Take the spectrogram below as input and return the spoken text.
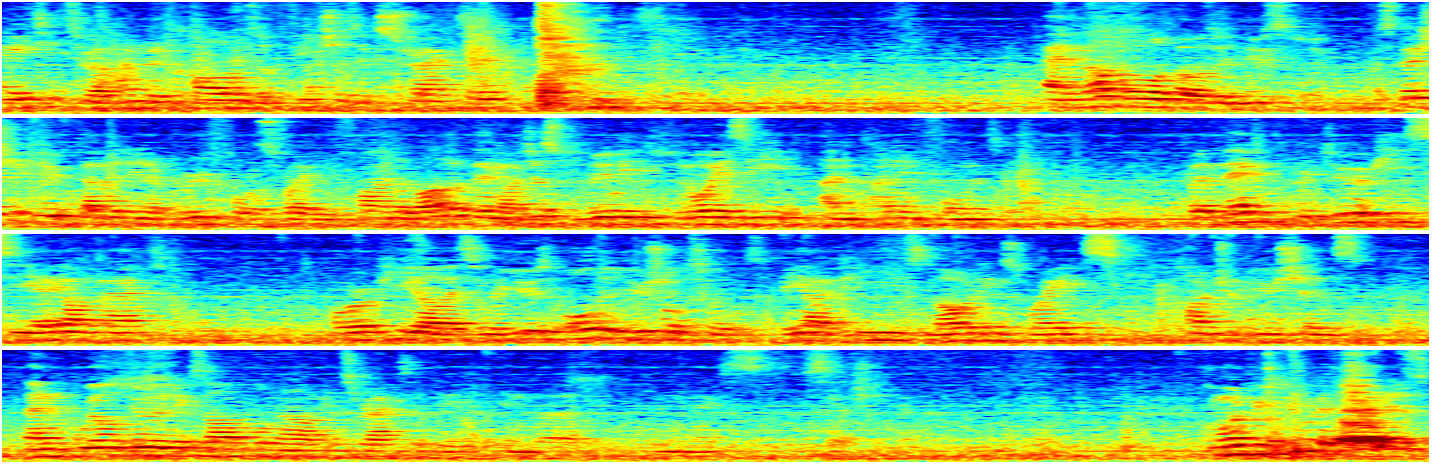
80 to 100 columns of features extracted, and not all of those are useful. Especially if you've done it in a brute force way, you find a lot of them are just really noisy and uninformative. But then we do a PCA on that, or a PLS, and we use all the usual tools, VIPs, loadings, weights, contributions, and we'll do an example now interactively in the, in the next section. And what we do with that is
